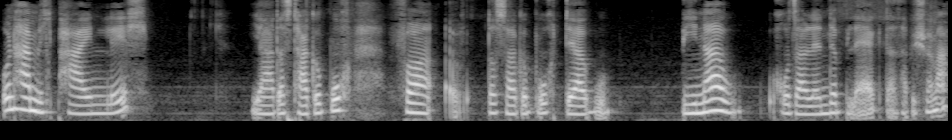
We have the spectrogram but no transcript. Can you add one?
unheimlich peinlich. Ja, das Tagebuch von äh, das Tagebuch der Bina Rosalinde Black. Das habe ich schon mal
